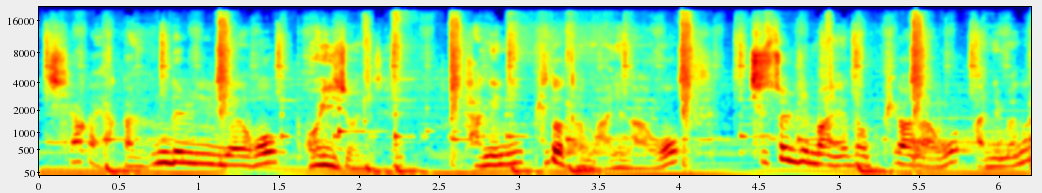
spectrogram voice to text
치아가 약간 흔들리려고 보이죠 이제. 당연히 피도 더 많이 나오고 칫솔질만 해도 피가 나고 아니면은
